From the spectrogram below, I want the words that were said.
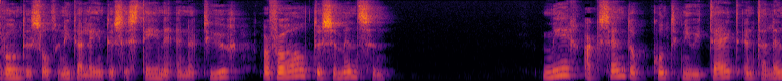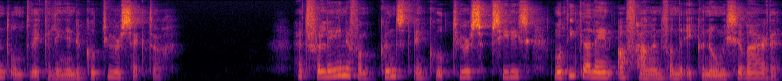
woont tenslotte niet alleen tussen steenen en natuur maar vooral tusschen menschen meer accent op continuïteit en talentontwikkeling in de cultuursector. Het verlenen van kunst en cultuursubsidies moet niet alleen afhangen van de economische waarde.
